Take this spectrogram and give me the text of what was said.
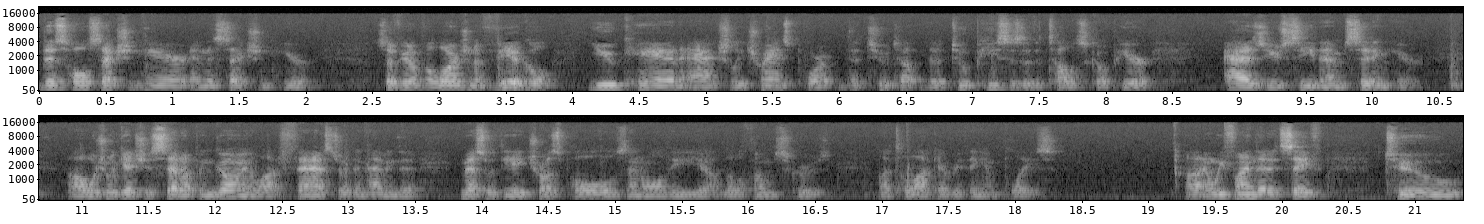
this whole section here and this section here. So if you have a large enough vehicle, you can actually transport the two, the two pieces of the telescope here as you see them sitting here, uh, which will get you set up and going a lot faster than having to mess with the eight truss poles and all the uh, little thumb screws uh, to lock everything in place. Uh, and we find that it's safe to,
